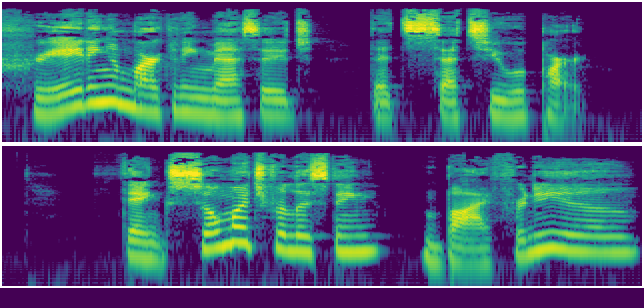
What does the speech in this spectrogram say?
creating a marketing message that sets you apart. Thanks so much for listening. Bye for now.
